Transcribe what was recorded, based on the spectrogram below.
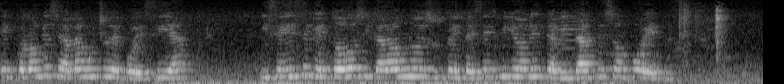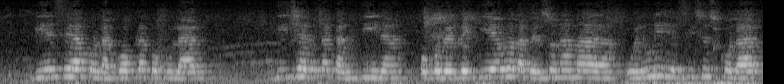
en Colombia se habla mucho de poesía y se dice que todos y cada uno de sus 36 millones de habitantes son poetas, bien sea con la copla popular, dicha en una cantina, o con el requiebro a la persona amada, o en un ejercicio escolar,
